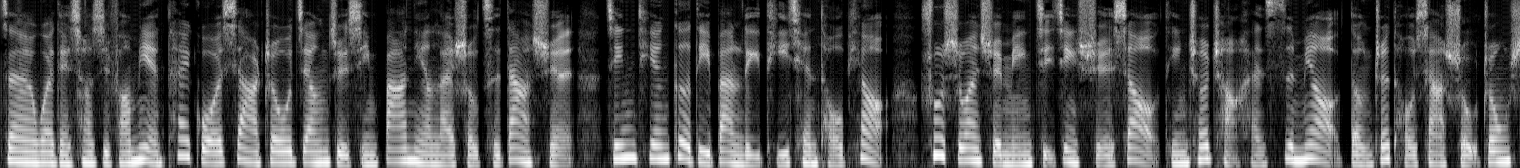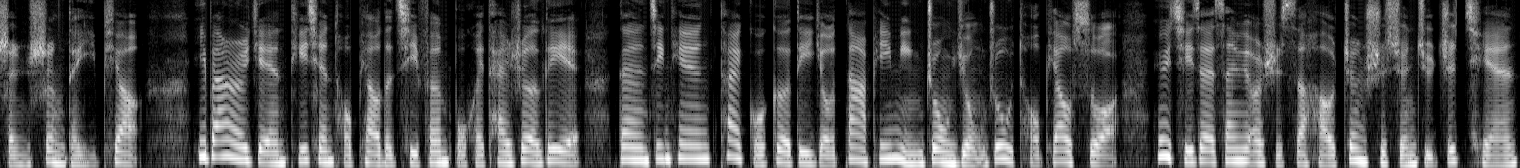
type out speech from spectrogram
在外电消息方面，泰国下周将举行八年来首次大选。今天各地办理提前投票，数十万选民挤进学校、停车场和寺庙，等着投下手中神圣的一票。一般而言，提前投票的气氛不会太热烈，但今天泰国各地有大批民众涌入投票所，预期在三月二十四号正式选举之前，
